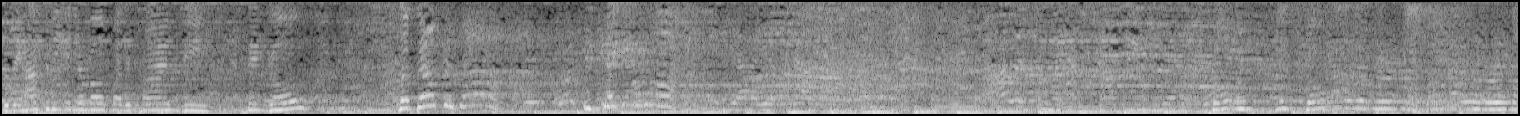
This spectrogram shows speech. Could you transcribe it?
But they have to be in your mouth by the time the thing goes. The belt is off! He's taking a walk! Don't, just don't have a reversal. Don't have a reversal.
